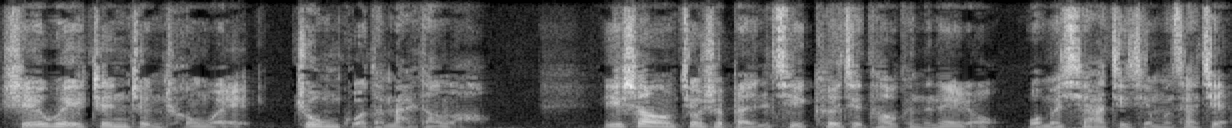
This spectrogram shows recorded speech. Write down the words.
谁会真正成为中国的麦当劳？以上就是本期科技 Talk 的内容，我们下期节目再见。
